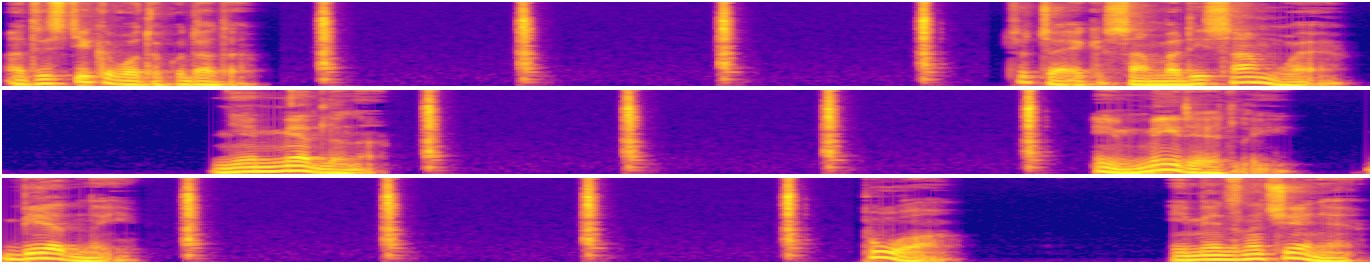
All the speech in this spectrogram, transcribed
Отвезти кого-то куда-то. To take somebody somewhere. Немедленно. Immediately. Бедный. Poor. Имеет значение.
